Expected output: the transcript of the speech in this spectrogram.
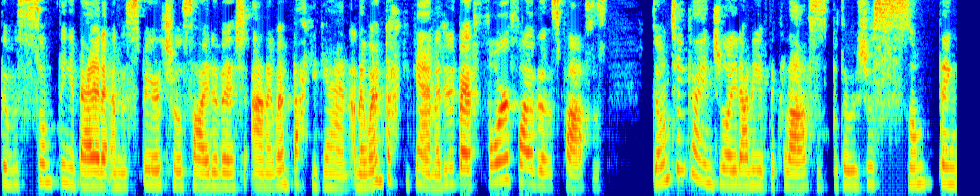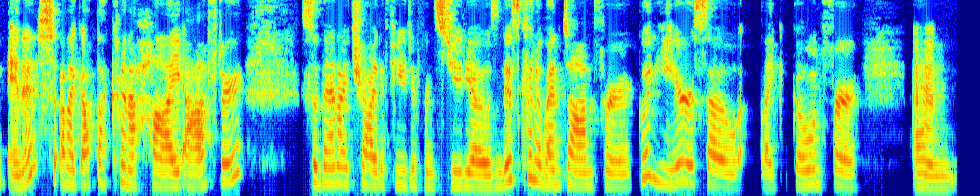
there was something about it and the spiritual side of it. And I went back again and I went back again. I did about four or five of those classes. Don't think I enjoyed any of the classes, but there was just something in it. And I got that kind of high after. So then I tried a few different studios and this kind of went on for a good year or so, like going for um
